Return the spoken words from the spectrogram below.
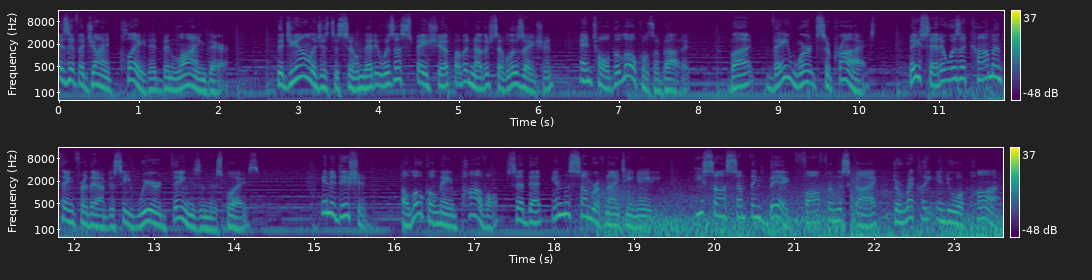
as if a giant plate had been lying there. The geologist assumed that it was a spaceship of another civilization and told the locals about it. But they weren't surprised. They said it was a common thing for them to see weird things in this place. In addition, a local named Pavel said that in the summer of 1980, he saw something big fall from the sky directly into a pond,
